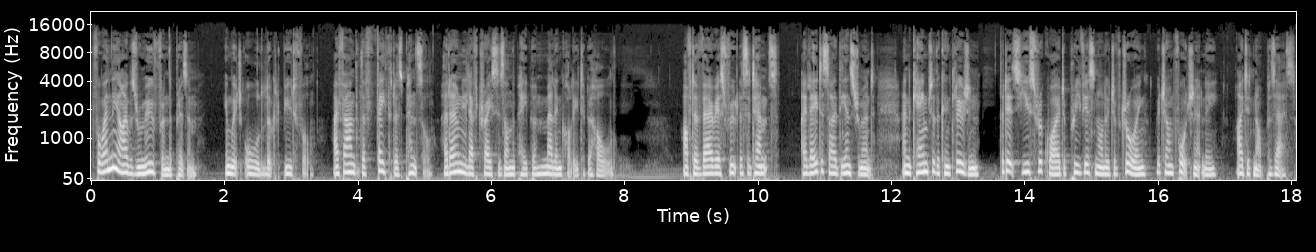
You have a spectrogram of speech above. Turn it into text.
For when the eye was removed from the prism, in which all looked beautiful, I found that the faithless pencil had only left traces on the paper melancholy to behold. After various fruitless attempts, I laid aside the instrument and came to the conclusion that its use required a previous knowledge of drawing, which unfortunately I did not possess.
